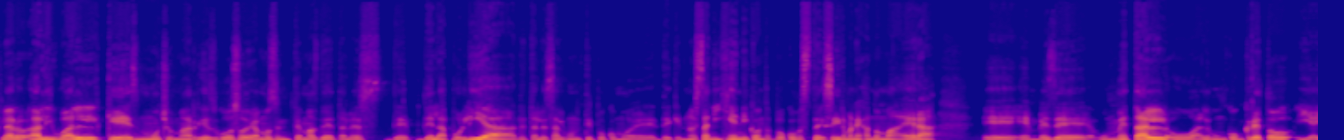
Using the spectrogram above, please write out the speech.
Claro, al igual que es mucho más riesgoso, digamos, en temas de tal vez de, la polía, de tal vez algún tipo como de, de, que no es tan higiénico, tampoco seguir manejando madera, eh, en vez de un metal o algún concreto y,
